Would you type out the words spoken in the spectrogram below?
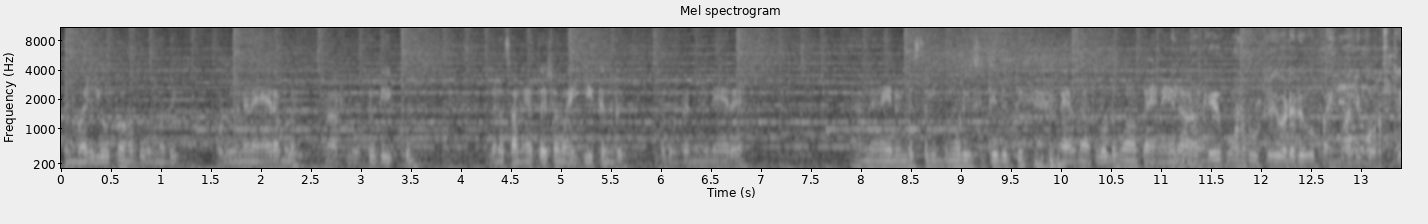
നെന്മാലിയിലോട്ടുമാണ് പോകുന്നത്. അവിടെ നിന്ന് നേരെ നമ്മൾ നാട്ടിലോട്ട് തിരിക്കും. അങ്ങനെ സമയം അത്യാവശ്യം വൈകിട്ടുണ്ട് അതുകൊണ്ട് തന്നെ നേരെ അങ്ങനെ രണ്ട് സ്ഥലത്തും കൂടി വിസിറ്റ് ചെയ്തിട്ട് നേരെ നാട്ടിലോട്ട് പോകുന്ന പ്ലാനയിലാണ് പോകുന്ന റൂട്ട് ഇവിടെ ഒരു പൈൻവാലി ഫോറസ്റ്റ്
